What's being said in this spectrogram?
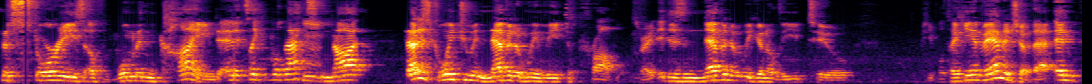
the stories of womankind, and it's like, well, that's hmm. not. That is going to inevitably lead to problems, right? It is inevitably going to lead to people taking advantage of that, and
